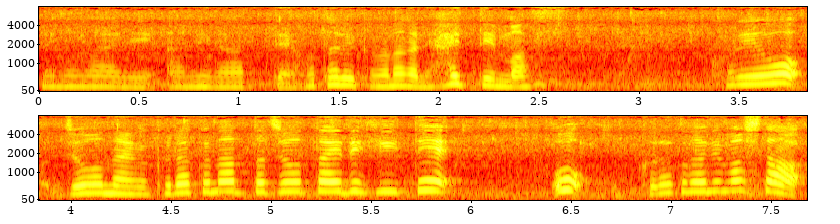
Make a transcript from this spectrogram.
目の前に網があってホタルイカが中に入っています。これを場内が暗くなった状態で引いてお暗くなりました。はい、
